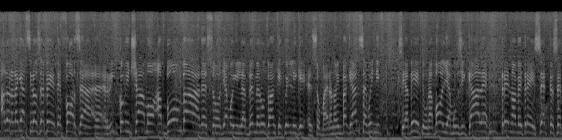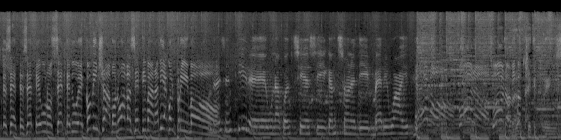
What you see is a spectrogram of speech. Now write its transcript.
Allora, ragazzi, lo sapete, forza, eh, ricominciamo a bomba. Adesso diamo il benvenuto anche a quelli che insomma erano in vacanza. Quindi, se avete una voglia musicale, 393 777 7172. Cominciamo, nuova settimana, via col primo. Potrei sentire una qualsiasi canzone di Barry White? Buono, mi Take it, please.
